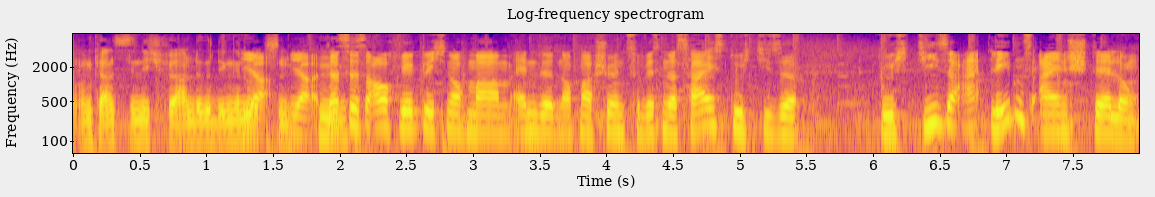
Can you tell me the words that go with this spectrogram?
und kannst sie nicht für andere Dinge Ja, nutzen. ja, das ist auch wirklich nochmal am Ende nochmal schön zu wissen. Das heißt, durch diese, durch diese Ei- Lebenseinstellung,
